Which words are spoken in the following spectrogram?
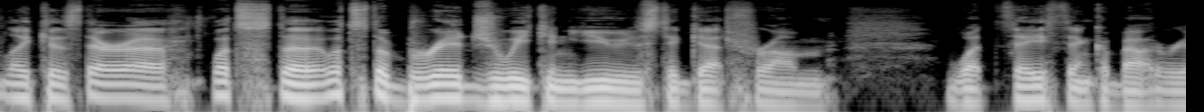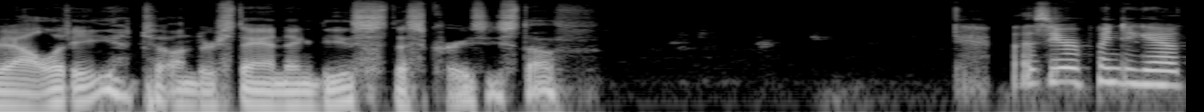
like, is there a what's the what's the bridge we can use to get from what they think about reality to understanding these this crazy stuff? As you were pointing out,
